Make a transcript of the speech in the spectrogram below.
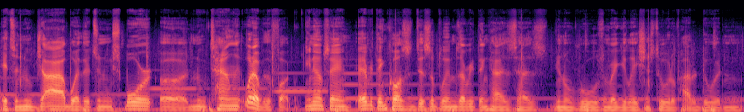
it's a new job, whether it's a new sport, uh, new talent, whatever the fuck. You know what I'm saying? Everything causes disciplines. Everything has has you know rules and regulations to it of how to do it and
